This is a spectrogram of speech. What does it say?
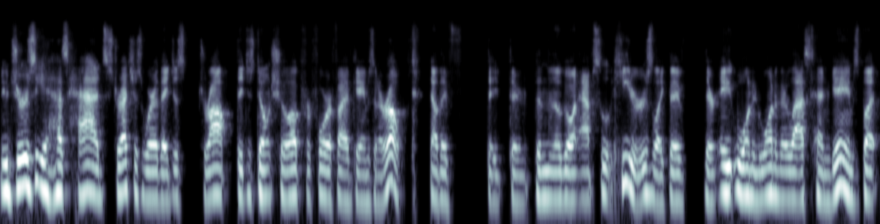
New Jersey has had stretches where they just drop, they just don't show up for four or five games in a row. Now they've they they're then they'll go on absolute heaters, like they've they're eight one and one in their last ten games, but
